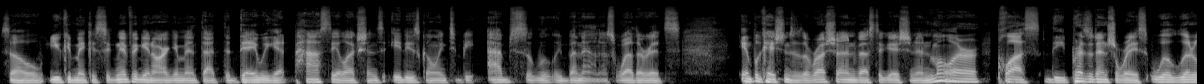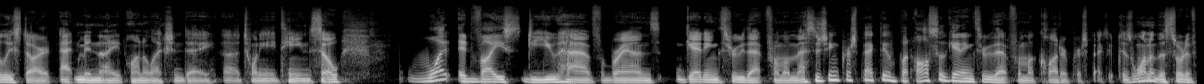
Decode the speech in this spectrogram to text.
So you could make a significant argument that the day we get past the elections, it is going to be absolutely bananas, whether it's implications of the Russia investigation and Mueller, plus the presidential race will literally start at midnight on election day, uh, 2018. So what advice do you have for brands getting through that from a messaging perspective, but also getting through that from a clutter perspective? Because one of the sort of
